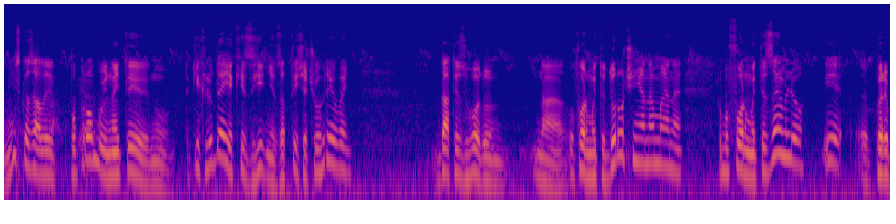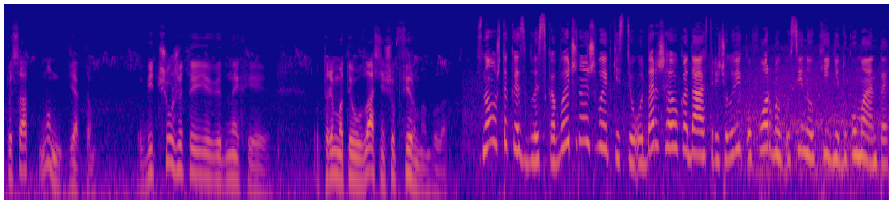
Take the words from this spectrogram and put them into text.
Мені сказали, попробуй знайти ну, таких людей, які згідні за тисячу гривень, дати згоду на оформити доручення на мене, щоб оформити землю і е, переписати, ну як там, відчужити її від них і отримати у власність, щоб фірма була. Знову ж таки, з блискавичною швидкістю у Держгеокадастрі чоловік оформив усі необхідні документи.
